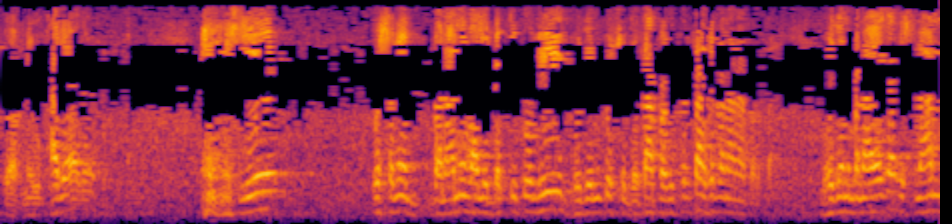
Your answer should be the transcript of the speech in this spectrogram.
तो अपने वो खा जाएगा। इसलिए उस समय बनाने वाले व्यक्ति को भी भोजन को शुद्धता, पवित्रता से बनाना पड़ता है। भोजन बनाएगा, स्नान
